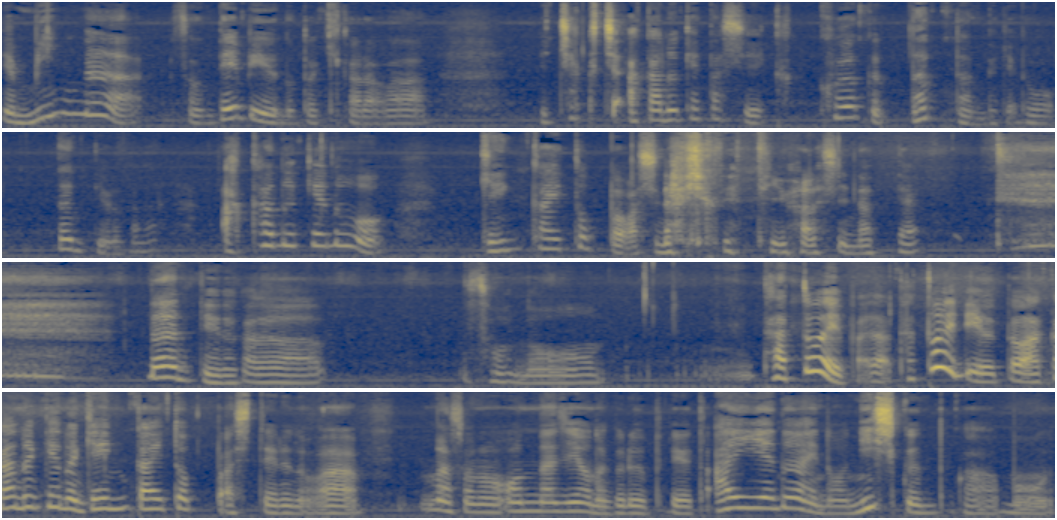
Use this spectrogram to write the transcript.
いやみんなそのデビューの時からはめちゃくちゃ垢抜けたしかっこよくなったんだけど何て言うのかな。垢抜けの限界突破はしないよねっていう話になって。何て言うのかな。その例えば例えで言うと垢抜けの限界突破してるのはまあその同じようなグループで言うと INI の西君とかもう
